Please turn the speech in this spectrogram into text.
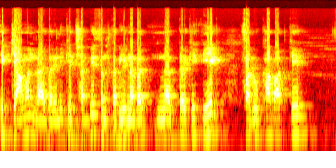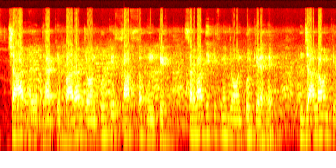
इक्यावन, रायबरेली के 26 संत कबीर नगर नगर के एक फर्रुखाबाद के चार अयोध्या के बारह, जौनपुर के सात सौ उनतीस, सर्वाधिक इसमें जौनपुर के रहे। जालौन के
